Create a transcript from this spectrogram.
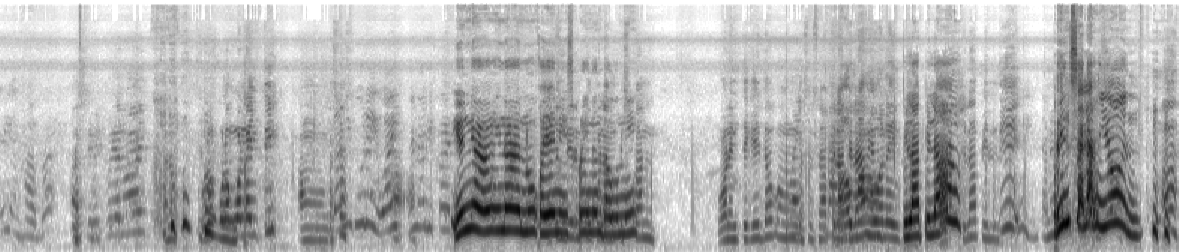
Uy, ang haba. Estimate ko yan, Wai. Ano? Kulang-kulang 190. Ang gastos. Kulay white. Nanalipad. Yun nga ang inaano, kaya Hindi ni-spray ng downy. pispan. 190k daw ang gastos sa. Pila-pila ang. Pilapil. Prinsa lang yun.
